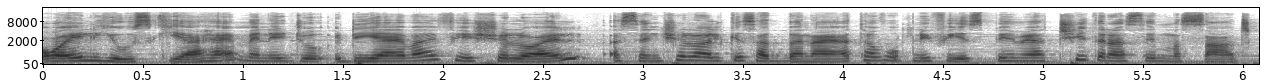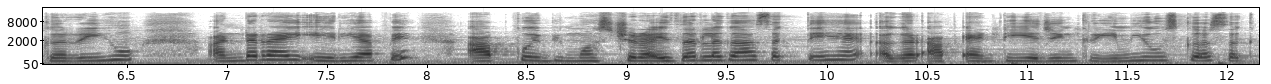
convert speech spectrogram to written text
ऑयल यूज़ किया है। मैंने जो D I facial oil essential oil के साथ बनाया था, वो अपने फेस पे मैं अच्छी तरह से मसाज कर रही हूँ। अंडर आई एरिया पे आप कोई भी मॉइस्चराइज़र लगा सकते हैं। अगर आप एंटी एजिंग क्रीम यूज़ कर सक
